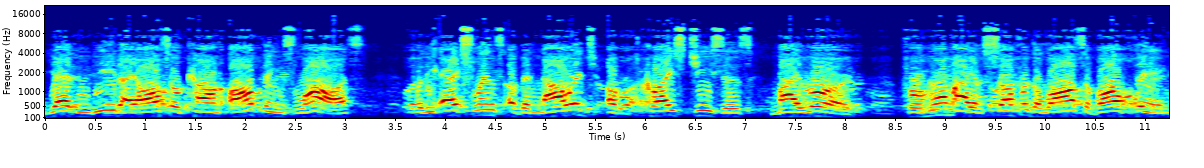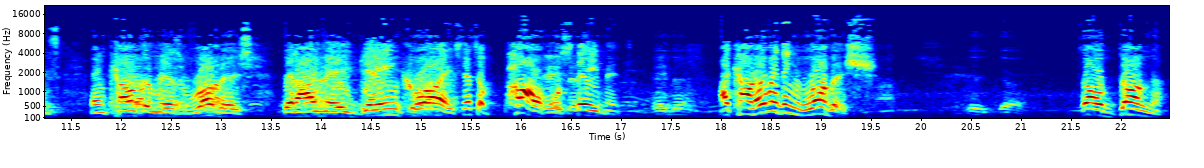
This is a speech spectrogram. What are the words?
Yet indeed I also count all things lost for the excellence of the knowledge of Christ Jesus, my Lord, for whom I have suffered the loss of all things and count them as rubbish that I may gain Christ. That's a powerful Amen. statement. Amen. I count everything rubbish. It's all dung,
